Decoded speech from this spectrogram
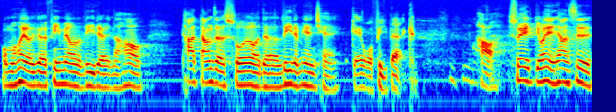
我们会有一个 female 的 leader，然后他当着所有的 leader 面前给我 feedback。好，所以有点像是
